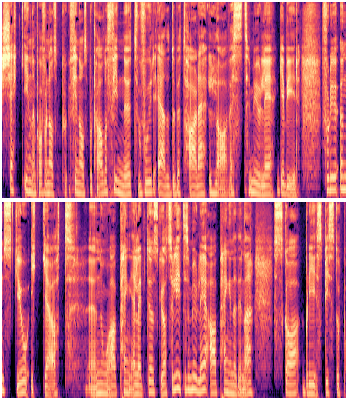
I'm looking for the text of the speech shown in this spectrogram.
sjekk inne på Finansportalen og finn ut hvor er det du betaler lavest mulig gebyr. For du ønsker jo ikke at eh, noe av peng, eller du ønsker jo at så lite som mulig av pengene dine skal bli spist opp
